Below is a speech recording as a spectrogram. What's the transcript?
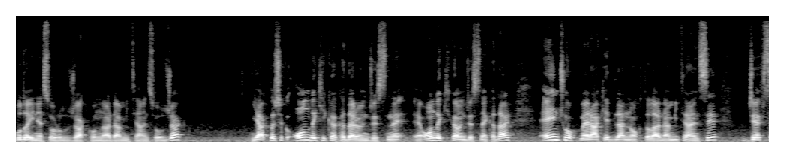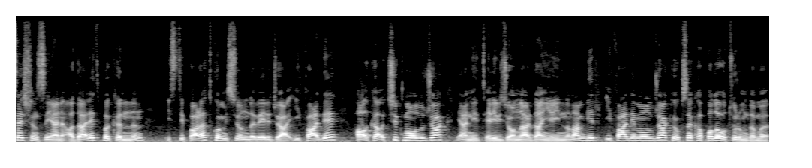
Bu da yine sorulacak konulardan bir tanesi olacak yaklaşık 10 dakika kadar öncesine 10 e, dakika öncesine kadar en çok merak edilen noktalardan bir tanesi Jeff Sessions'ın yani Adalet Bakanı'nın istihbarat komisyonunda vereceği ifade halka açık mı olacak? Yani televizyonlardan yayınlanan bir ifade mi olacak yoksa kapalı oturumda mı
